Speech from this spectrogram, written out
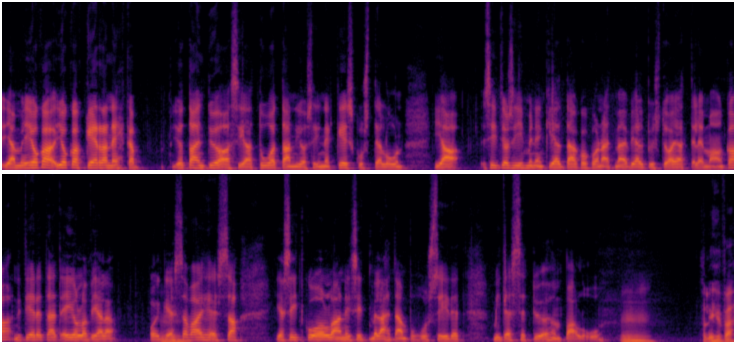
ja me joka, joka kerran ehkä jotain työasiaa tuotan jo sinne keskusteluun ja sitten jos ihminen kieltää kokonaan, että mä en vielä pysty ajattelemaankaan, niin tiedetään, että ei olla vielä oikeassa mm. vaiheessa. Ja sitten kun ollaan, niin sitten me lähdetään puhumaan siitä, että miten se työhön paluu. Mm. Se oli hyvä.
